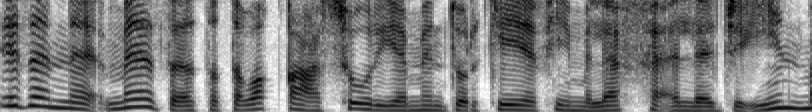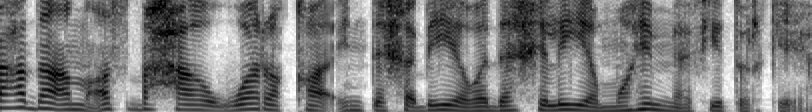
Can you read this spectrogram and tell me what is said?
إذا ماذا تتوقع سوريا من تركيا في ملف اللاجئين بعد أن أصبح ورقة انتخابية وداخلية مهمة في تركيا؟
